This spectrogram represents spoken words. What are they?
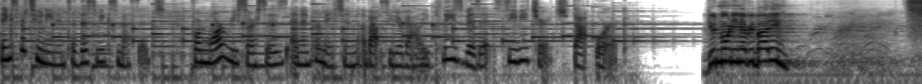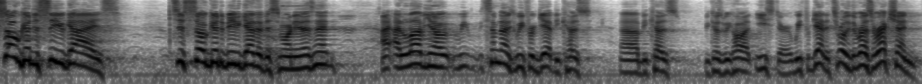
Thanks for tuning into this week's message. For more resources and information about Cedar Valley, please visit cvchurch.org. Good morning, everybody. So good to see you guys. It's just so good to be together this morning, isn't it? I, I love, you know, we, sometimes we forget because, uh, because, because we call it Easter. We forget it's really the resurrection.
